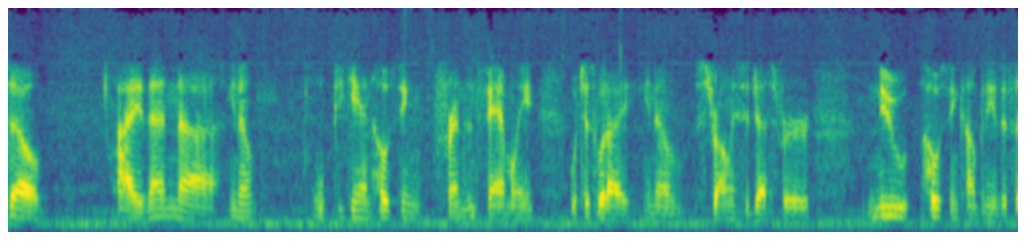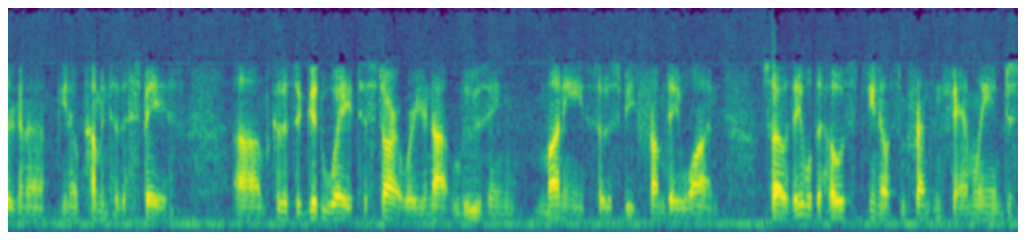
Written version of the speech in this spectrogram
So I then, uh, you know, began hosting friends and family, which is what I, you know, strongly suggest for new hosting companies if they're going to, you know, come into the space, um, because it's a good way to start where you're not losing money, so to speak, from day one. So I was able to host, you know, some friends and family, and just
